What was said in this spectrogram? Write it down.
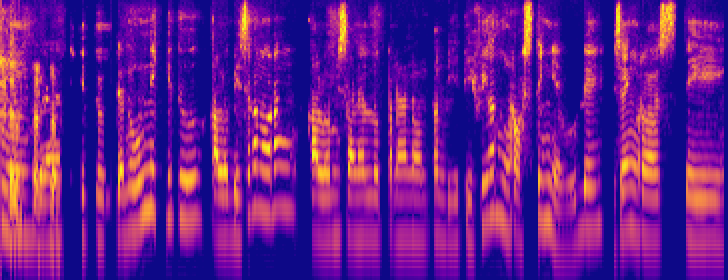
Hmm, berani gitu. Dan unik gitu. Kalau biasa kan orang kalau misalnya lu pernah nonton di TV kan ngerosting ya udah misalnya ngerosting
